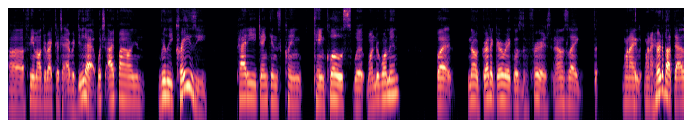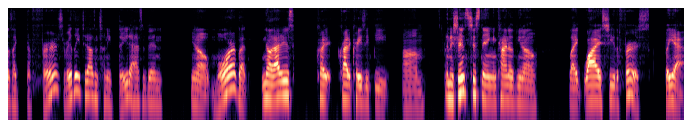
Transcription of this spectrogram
uh female director to ever do that, which I found really crazy. Patty Jenkins claim came close with Wonder Woman, but no, Greta Gerwig was the first, and I was like, when I when I heard about that, I was like, the first, really, 2023? That hasn't been, you know, more, but no, that is quite quite a crazy feat. Um, and it's interesting and kind of you know, like why is she the first? But yeah,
